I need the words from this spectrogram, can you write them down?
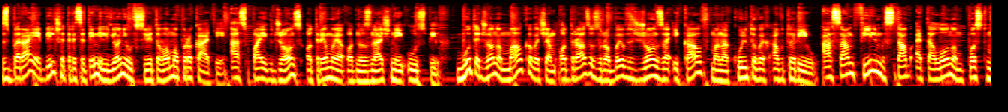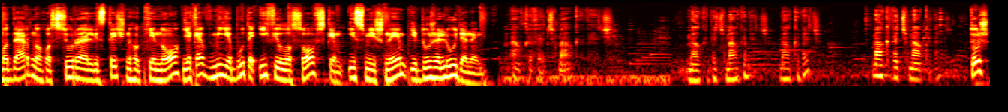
Збирає більше 30 мільйонів в світовому прокаті. А Спайк Джонс отримує однозначний успіх. Бути Джоном Малковичем одразу зробив з Джонса і Кауфмана культових авторів. А сам фільм став еталоном постмодерного сюрреалістичного кіно, яке вміє бути і філософським, і смішним, і дуже людяним. Малкович, Малкович. Малкович, Малкович, Малкович, Малкович, Malkovich. Тож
